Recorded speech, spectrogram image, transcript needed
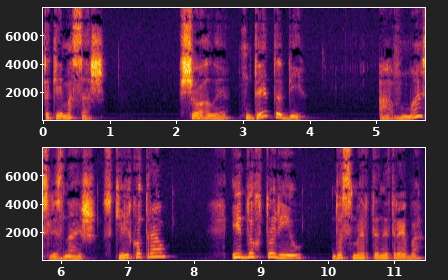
такий масаж. Що, але де тобі? А в маслі знаєш, скільки трав? і докторів до смерти не треба.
